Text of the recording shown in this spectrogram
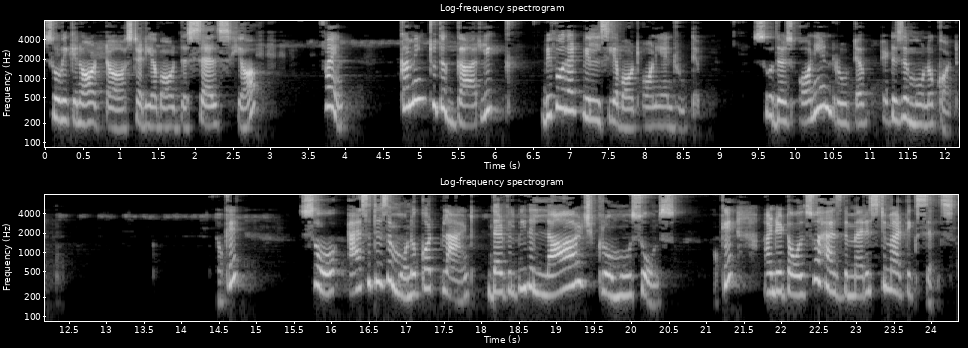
so we cannot uh, study about the cells here. Fine. Coming to the garlic, before that we'll see about onion root tip. So there's onion root tip, it is a monocot. Okay. So as it is a monocot plant, there will be the large chromosomes okay? And it also has the meristematic cells.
